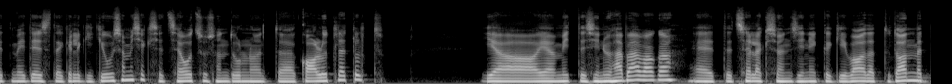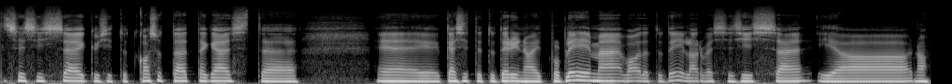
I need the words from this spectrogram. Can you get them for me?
et me ei tee seda kellegi kiusamiseks, et see otsus on tulnud äh, kaalutletult. Ja, ja mitte siin ühe päevaga, et, et selleks on siin ikkagi vaadatud andmetesse sisse, küsitud kasutajate käest äh,, Eh, käsitletud erinevaid probleeme, vaadatud eelarvesse sisse ja noh,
